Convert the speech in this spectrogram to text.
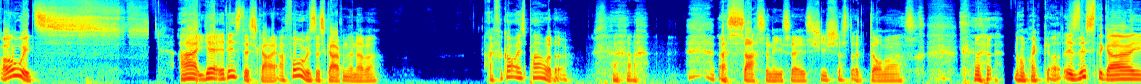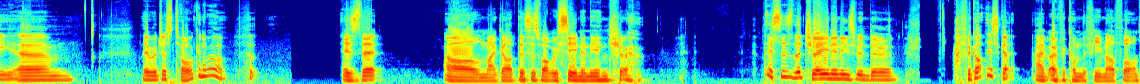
Oh, it's. Ah, uh, yeah, it is this guy. I thought it was this guy from the Nether. I forgot his power though. Assassin, he says. She's just a dumbass. oh my god. Is this the guy um, they were just talking about? Is that. Oh my god, this is what we've seen in the intro. this is the training he's been doing. I forgot this guy. I've overcome the female form.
